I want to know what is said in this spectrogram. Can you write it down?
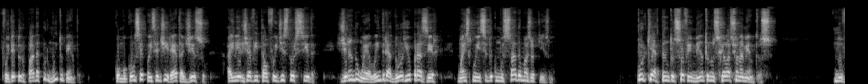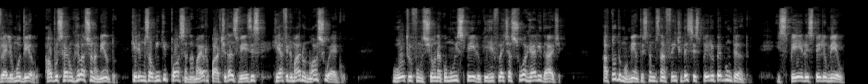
foi deturpada por muito tempo. Como consequência direta disso, a energia vital foi distorcida, gerando um elo entre a dor e o prazer, mais conhecido como sadomasoquismo. Por que há tanto sofrimento nos relacionamentos? No velho modelo, ao buscar um relacionamento, queremos alguém que possa, na maior parte das vezes, reafirmar o nosso ego. O outro funciona como um espelho que reflete a sua realidade. A todo momento estamos na frente desse espelho perguntando: Espelho, espelho meu,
